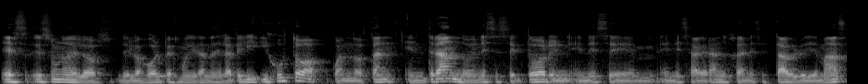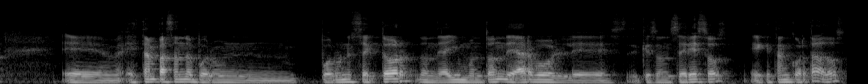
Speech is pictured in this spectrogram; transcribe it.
Es, es uno de los, de los golpes muy grandes de la peli. Y justo cuando están entrando en ese sector, en, en, ese, en esa granja, en ese establo y demás, eh, están pasando por un, por un sector donde hay un montón de árboles que son cerezos, eh, que están cortados.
